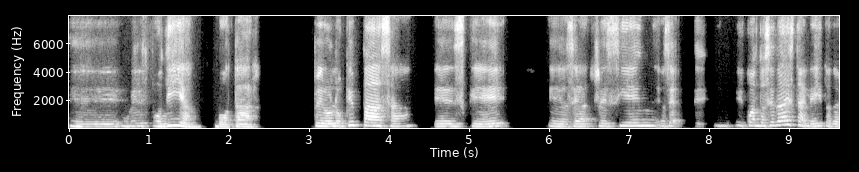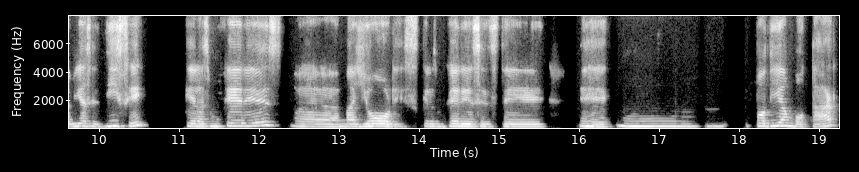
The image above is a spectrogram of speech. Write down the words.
eh, mujeres podían votar, pero lo que pasa es que, eh, o sea, recién, o sea, cuando se da esta ley todavía se dice que las mujeres uh, mayores, que las mujeres este, mm, podían votar,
